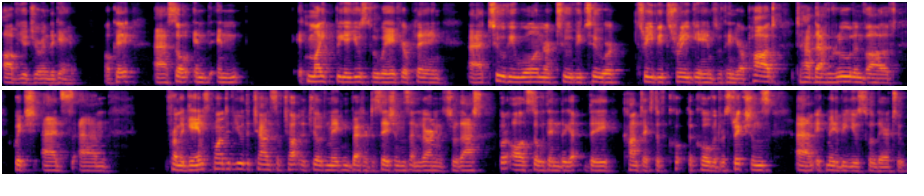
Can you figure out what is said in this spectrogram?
of you during the game. Okay, uh, so in in it might be a useful way if you're playing uh, 2v1 or 2v2 or 3v3 games within your pod to have that rule involved, which adds, um, from a games point of view, the chance of ch children making better decisions and learning through that, but also within the, the context of co the COVID restrictions, um, it may be useful there too.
